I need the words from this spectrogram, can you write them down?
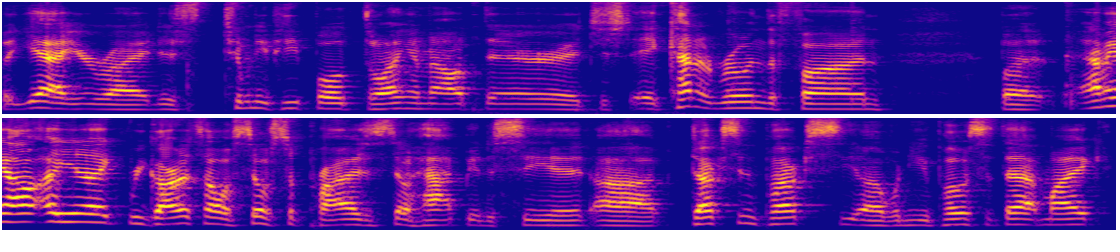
But yeah, you're right. There's too many people throwing him out there. It just it kind of ruined the fun. But I mean, I, you know, like regardless, I was still surprised and still happy to see it. Uh, Ducks and Pucks, uh, when you posted that, Mike,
